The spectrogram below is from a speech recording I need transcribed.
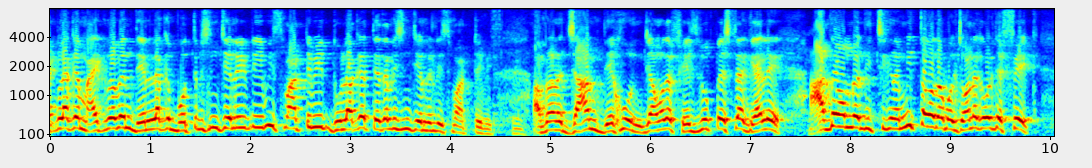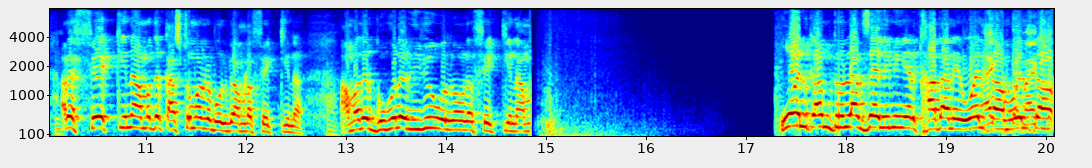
এক লাখে মাইক্রোওভেন দেড় লাখে বত্রিশ inch LED TV smart TV দু লাখে তেতাল্লিশ ইঞ্চ এলইডি স্মার্ট টিভি আপনারা যান দেখুন যে আমাদের ফেসবুক পেজটা গেলে আদৌ আমরা দিচ্ছি কিনা। মিথ্যা কথা বলছি অনেকে বলছে ফেক আরে ফেক কিনা? আমাদের কাস্টমাররা বলবে আমরা ফেক কিনা। আমাদের গুগলে রিভিউ বলবে আমরা ফেক কিনা। ওয়েলকাম টু লাক্সারি লিভিং এর খাদানে ওয়েলকাম ওয়েলকাম।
